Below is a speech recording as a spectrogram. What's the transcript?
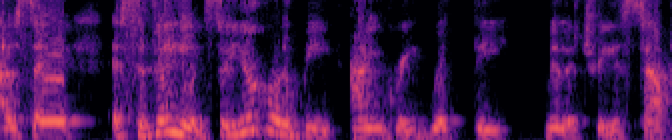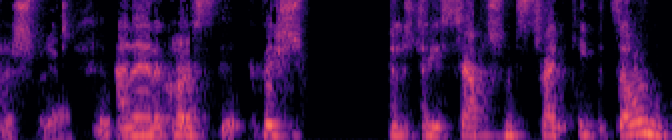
as a, a civilian. So you're going to be angry with the military establishment. And then, of course, the British military establishment is trying to keep its own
